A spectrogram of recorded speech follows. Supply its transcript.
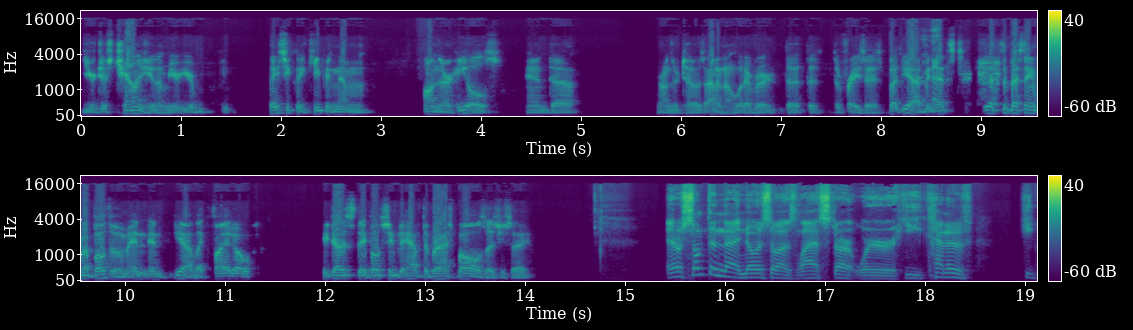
you're just challenging them. You're, you're basically keeping them on their heels. And uh, on their toes. I don't know, whatever the, the, the phrase is. But yeah, I mean that's that's the best thing about both of them. And and yeah, like Faedo, he does. They both seem to have the brass balls, as you say. There was something that I noticed on his last start where he kind of he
